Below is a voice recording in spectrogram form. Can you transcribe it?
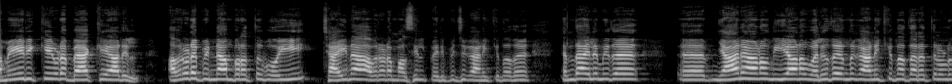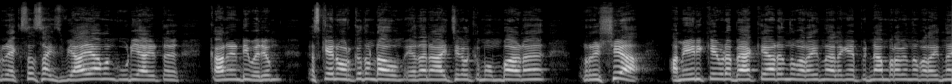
അമേരിക്കയുടെ ബാക്ക് യാർഡിൽ അവരുടെ പിന്നാമ്പുറത്ത് പോയി ചൈന അവരുടെ മസിൽ പെരുപ്പിച്ച് കാണിക്കുന്നത്. എന്തായാലും ഇത് ഞാനാണോ നീയാണോ വലുത് എന്ന് കാണിക്കുന്ന തരത്തിലുള്ളൊരു എക്സസൈസ് വ്യായാമം കൂടിയായിട്ട് കാണേണ്ടി വരും. എസ് കെൻ ഓർക്കുന്നുണ്ടാവും ഏതാനും ആഴ്ചകൾക്ക് മുമ്പാണ് റഷ്യ അമേരിക്കയുടെ ബാക്ക് യാർഡ് എന്ന് പറയുന്ന അല്ലെങ്കിൽ പിന്നാമ്പുറം എന്ന് പറയുന്ന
